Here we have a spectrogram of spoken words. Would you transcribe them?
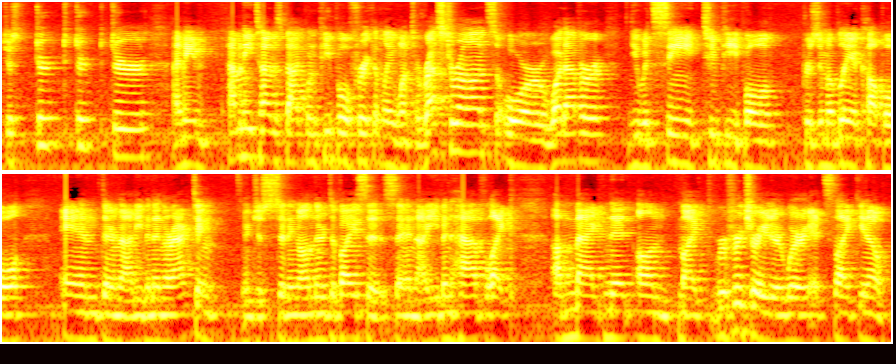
just dur, dur, dur, I mean, how many times back when people frequently went to restaurants or whatever, you would see two people, presumably a couple, and they're not even interacting. They're just sitting on their devices. And I even have like a magnet on my refrigerator where it's like, you know,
